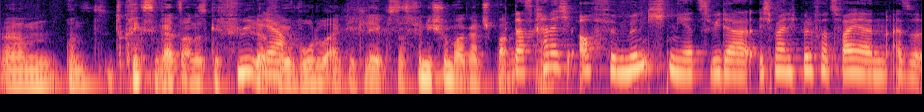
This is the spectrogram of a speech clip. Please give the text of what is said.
Ähm, und du kriegst ein ganz anderes Gefühl dafür, ja. wo du eigentlich lebst. Das finde ich schon mal ganz spannend. Das kann ich auch für München jetzt wieder. Ich meine, ich bin vor zwei Jahren, also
